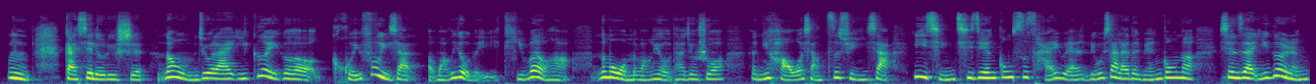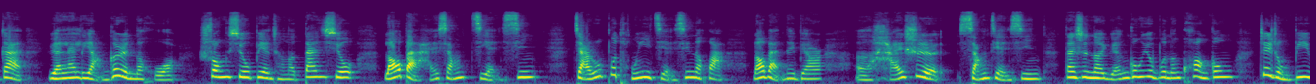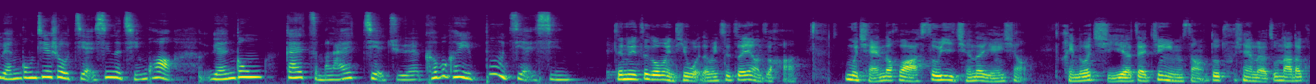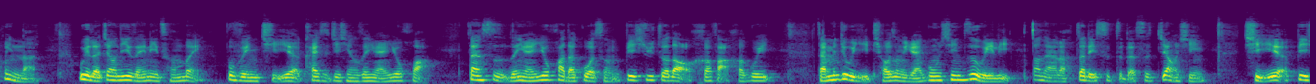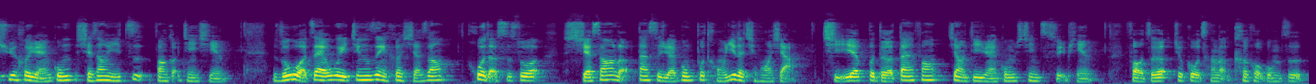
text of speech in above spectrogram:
嗯，感谢刘律师。那我们就来一个一个回复一下网友的一提问哈。那么我们网友他就说：“你好，我想咨询一下，疫情期间公司裁员留下来的员工呢，现在一个人干原来两个人的活。”双休变成了单休，老板还想减薪。假如不同意减薪的话，老板那边呃还是想减薪，但是呢，员工又不能旷工，这种逼员工接受减薪的情况，员工该怎么来解决？可不可以不减薪？针对这个问题，我认为是这样子哈。目前的话，受疫情的影响，很多企业在经营上都出现了重大的困难。为了降低人力成本，部分企业开始进行人员优化。但是人员优化的过程必须做到合法合规。咱们就以调整员工薪资为例，当然了，这里是指的是降薪，企业必须和员工协商一致方可进行。如果在未经任何协商，或者是说协商了，但是员工不同意的情况下，企业不得单方降低员工薪资水平，否则就构成了克扣工资。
